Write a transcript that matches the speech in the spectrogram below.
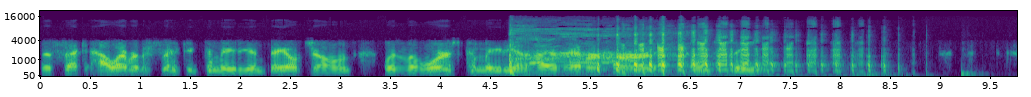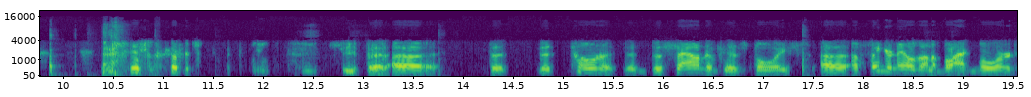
The second, however, the second comedian, Dale Jones, was the worst comedian I have ever heard and seen. she said, uh, the the tone of the, the sound of his voice, uh, a fingernails on a blackboard.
